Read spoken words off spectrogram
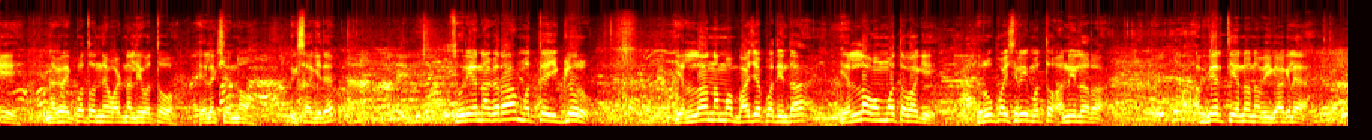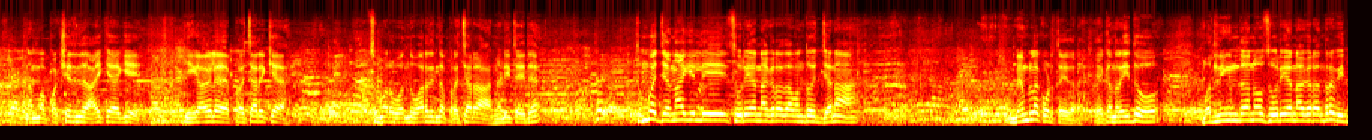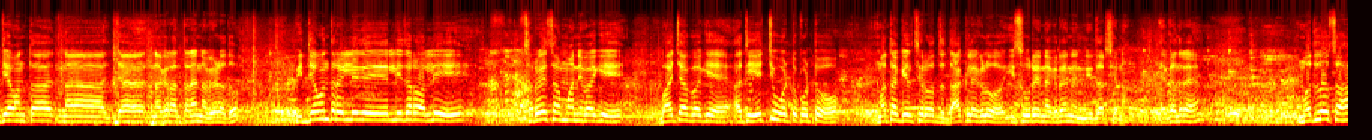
ನಗರ ಇಪ್ಪತ್ತೊಂದನೇ ವಾರ್ಡ್ನಲ್ಲಿ ಇವತ್ತು ಎಲೆಕ್ಷನ್ನು ಫಿಕ್ಸ್ ಆಗಿದೆ. ಸೂರ್ಯನಗರ ಮತ್ತು ಇಗ್ಲೂರು ಎಲ್ಲ ನಮ್ಮ ಭಾಜಪದಿಂದ ಎಲ್ಲ ಒಮ್ಮತವಾಗಿ ರೂಪಶ್ರೀ ಮತ್ತು ಅನಿಲರ ಅಭ್ಯರ್ಥಿಯನ್ನು ನಾವು ಈಗಾಗಲೇ ನಮ್ಮ ಪಕ್ಷದಿಂದ ಆಯ್ಕೆಯಾಗಿ ಈಗಾಗಲೇ ಪ್ರಚಾರಕ್ಕೆ ಸುಮಾರು ಒಂದು ವಾರದಿಂದ ಪ್ರಚಾರ ನಡೀತಾ ಇದೆ. ತುಂಬ ಚೆನ್ನಾಗಿ ಇಲ್ಲಿ ಸೂರ್ಯನಗರದ ಒಂದು ಜನ ಬೆಂಬಲ ಕೊಡ್ತಾ ಇದ್ದಾರೆ. ಯಾಕಂದರೆ ಇದು ಮೊದಲಿನಿಂದನೂ ಸೂರ್ಯನಗರ ಅಂದರೆ ವಿದ್ಯಾವಂತ ಜ ನಗರ ಅಂತಲೇ ನಾವು ಹೇಳೋದು. ವಿದ್ಯಾವಂತರು ಎಲ್ಲಿ ಎಲ್ಲಿದ್ದಾರೋ ಅಲ್ಲಿ ಸರ್ವೇಸಾಮಾನ್ಯವಾಗಿ ಭಾಜಪ ಬಗ್ಗೆ ಅತಿ ಹೆಚ್ಚು ಒಟ್ಟು ಕೊಟ್ಟು ಮತ ಗೆಲ್ಲಿಸಿರೋ ದಾಖಲೆಗಳು ಈ ಸೂರ್ಯನಗರನೇ ನಿದರ್ಶನ. ಯಾಕಂದರೆ ಮೊದಲು ಸಹ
